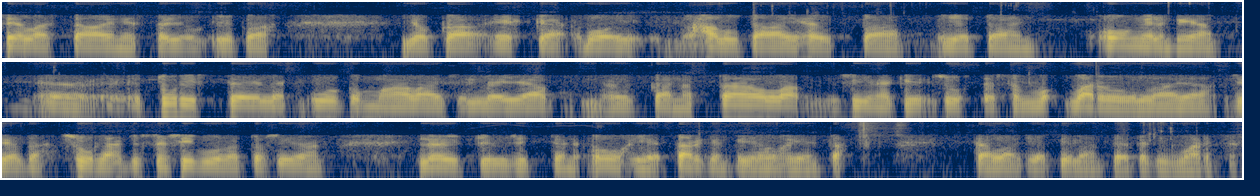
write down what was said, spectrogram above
sellaista aineesta, joka, joka ehkä voi haluta aiheuttaa jotain ongelmia turisteille, ulkomaalaisille ja kannattaa olla siinäkin suhteessa varuillaan ja sieltä suurlähetysten sivuilla tosiaan löytyy sitten ohje, tarkempia ohjeita tällaisia tilanteitakin varten.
